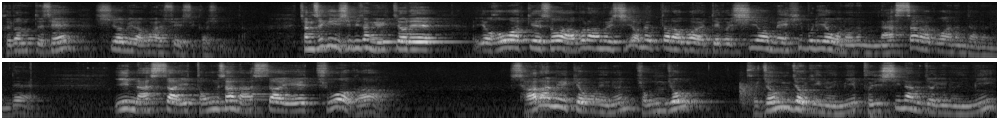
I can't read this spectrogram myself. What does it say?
그런 뜻의 시험이라고 할 수 있을 것입니다. 창세기 22장 1절에 여호와께서 아브라함을 시험했다라고 할 때 그 시험의 히브리어 원어는 나사라고 하는 단어인데 이 나사, 이 동사 나사의 주어가 사람일 경우에는 종종 부정적인 의미, 불신앙적인 의미,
